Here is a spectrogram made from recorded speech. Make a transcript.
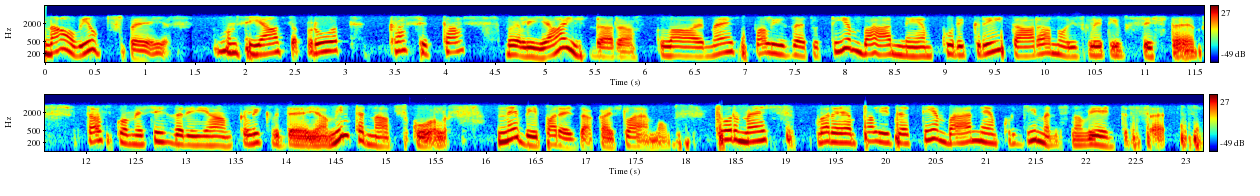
nav ilgspējas. Mums jāsaprot, kas ir tas, vēl jāizdara, lai mēs palīdzētu tiem bērniem, kuri krīt ārā no izglītības sistēmas. Tas, ko mēs izdarījām, ka likvidējām internātu skolas, nebija pareizākais lēmums. Tur mēs varējām palīdzēt tiem bērniem, kur ģimenes nav ieinteresētas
